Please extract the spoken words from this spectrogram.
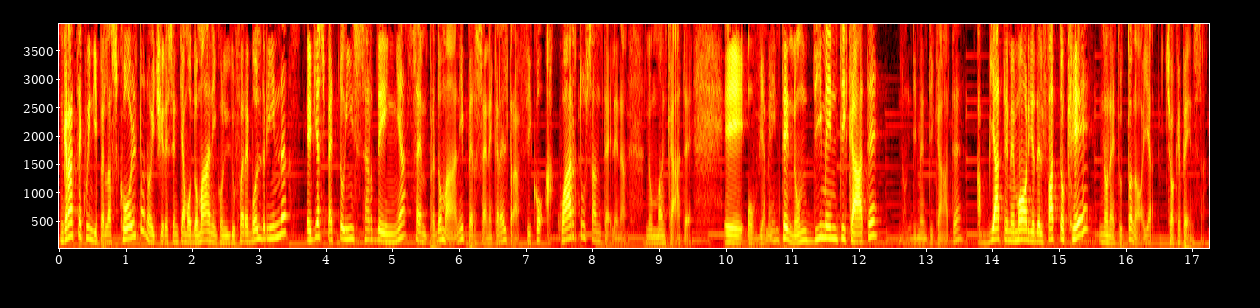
Grazie quindi per l'ascolto, noi ci risentiamo domani con il Dufere Boldrin e vi aspetto in Sardegna, sempre domani, per Seneca nel traffico a Quartu Sant'Elena, non mancate. E ovviamente non dimenticate dimenticate, abbiate memoria del fatto che non è tutto noia ciò che pensa.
